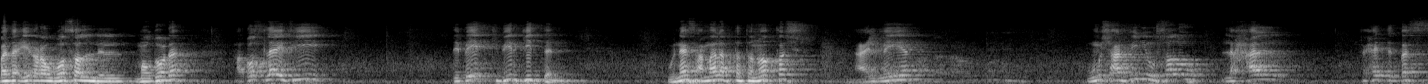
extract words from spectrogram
بدأ يقرأ ووصل للموضوع ده؟ هتبص تلاقي فيه debate كبير جدا. وناس عمالة بتتناقش علميا ومش عارفين يوصلوا لحل في حتة بس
